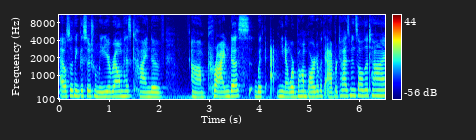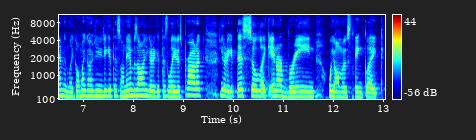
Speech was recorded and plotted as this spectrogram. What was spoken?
I also think the social media realm has kind of um, primed us with, you know, we're bombarded with advertisements all the time and like, oh my God, you need to get this on Amazon. You got to get this latest product. You got to get this. So, like, in our brain, we almost think like,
